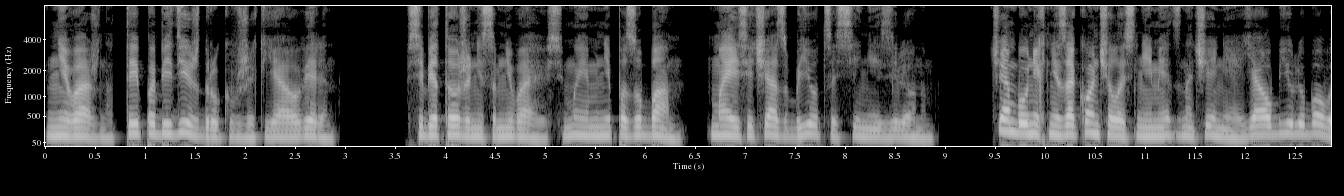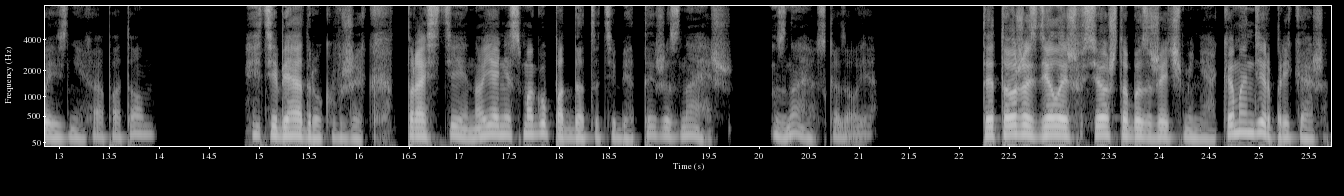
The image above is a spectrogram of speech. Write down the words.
«Неважно. Ты победишь, друг Вжик, я уверен. В себе тоже не сомневаюсь. Мы им не по зубам. Мои сейчас бьются синий и зеленым. Чем бы у них ни закончилось, не имеет значения. Я убью любого из них, а потом... И тебя, друг Вжик. Прости, но я не смогу поддаться тебе, ты же знаешь. Знаю, — сказал я. Ты тоже сделаешь все, чтобы сжечь меня. Командир прикажет.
